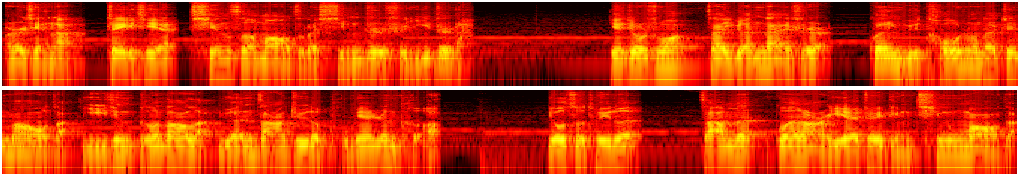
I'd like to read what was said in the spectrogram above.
而且呢，这些青色帽子的形制是一致的，也就是说，在元代时，关羽头上的这帽子已经得到了元杂剧的普遍认可。由此推论，咱们关二爷这顶青帽子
